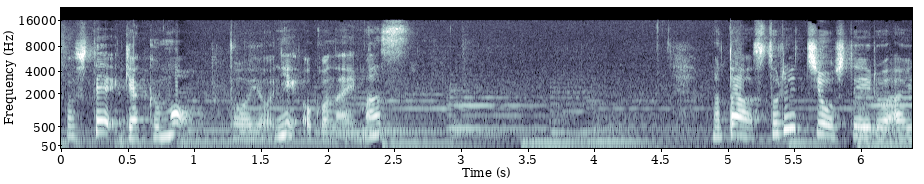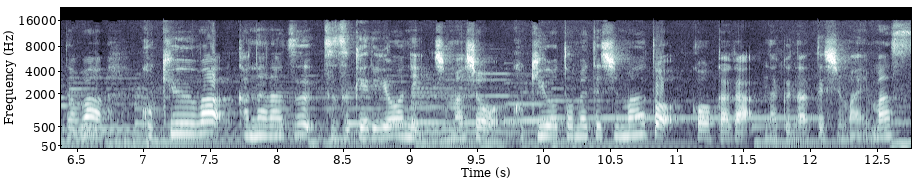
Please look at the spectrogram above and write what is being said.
そして逆も同様に行います。またストレッチをしている間は呼吸は必ず続けるようにしましょう。呼吸を止めてしまうと効果がなくなってしまいます。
